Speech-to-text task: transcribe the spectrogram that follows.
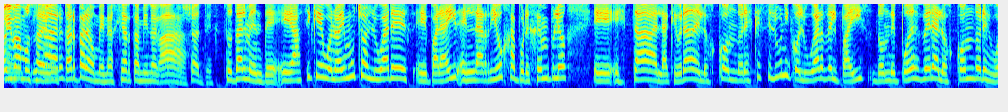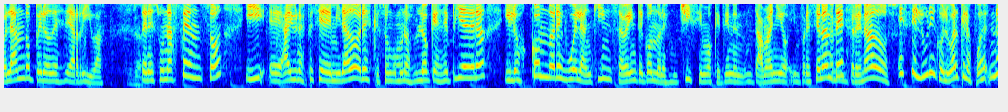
hoy vamos a degustar para homenajear también al Ah. Cafayate. Totalmente. Eh, así que bueno, hay muchos lugares eh, para ir. En La Rioja, por ejemplo, está la quebrada de los cóndores, que es el único lugar del país donde podés ver a los cóndores volando, pero desde arriba. Tenés un ascenso y eh, hay una especie de miradores que son como unos bloques de piedra y los cóndores vuelan 15, 20 cóndores muchísimos que tienen un tamaño ¿Están impresionante. entrenados? Es el único lugar que los podés. No,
